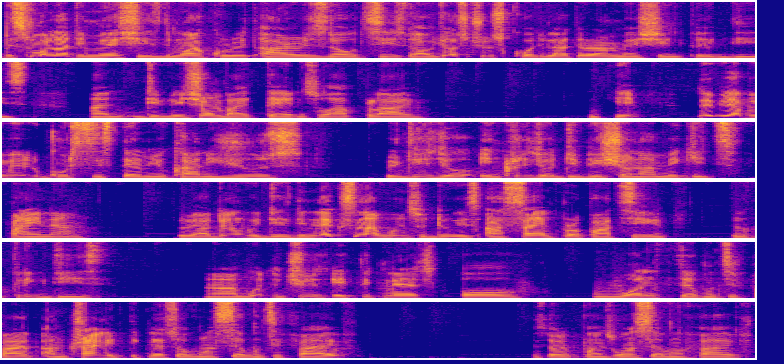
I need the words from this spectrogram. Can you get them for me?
the smaller the mesh is the more accurate our result is. So i'll just choose quadrilateral meshing click this and division by 10 so apply. Okay. So if you have a very good system you can use reduce your increase your division and make it finer. So we are done with this. The next thing i'm going to do is assign property so click this i'm going to choose a thickness of 175 i'm trying a thickness of 175 sorry 0.175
